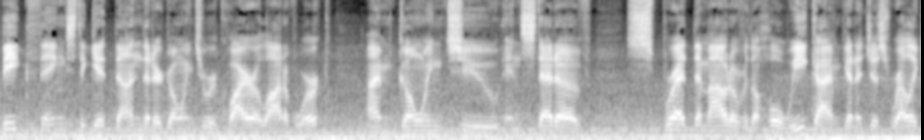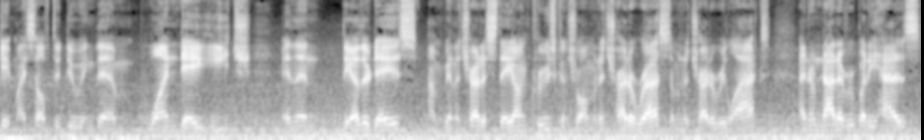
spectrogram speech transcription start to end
big things to get done that are going to require a lot of work. I'm going to, instead of spread them out over the whole week, I'm going to just relegate myself to doing them one day each. And then the other days, I'm going to try to stay on cruise control. I'm going to try to rest. I'm going to try to relax. I know not everybody has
